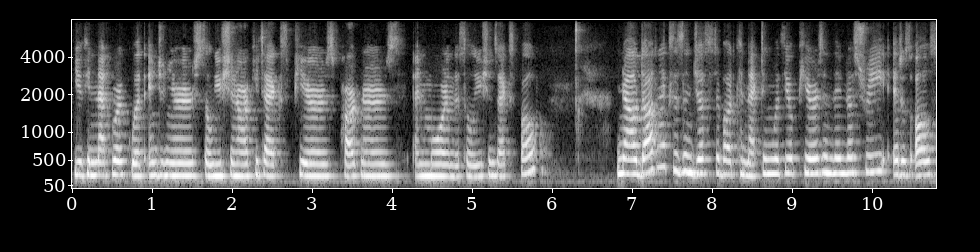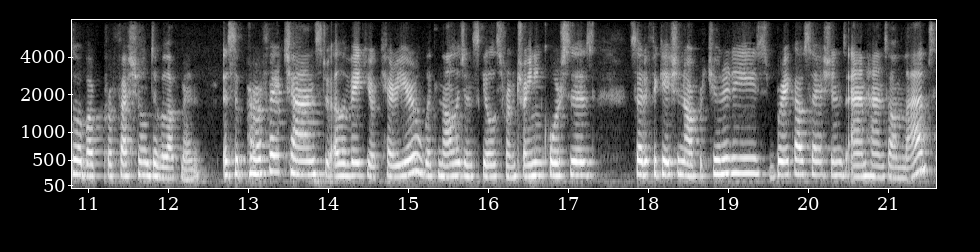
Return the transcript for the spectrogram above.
You can network with engineers, solution architects, peers, partners, and more in the Solutions Expo. Now, .next isn't just about connecting with your peers in the industry, it is also about professional development. It's a perfect chance to elevate your career with knowledge and skills from training courses, certification opportunities, breakout sessions, and hands on labs.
